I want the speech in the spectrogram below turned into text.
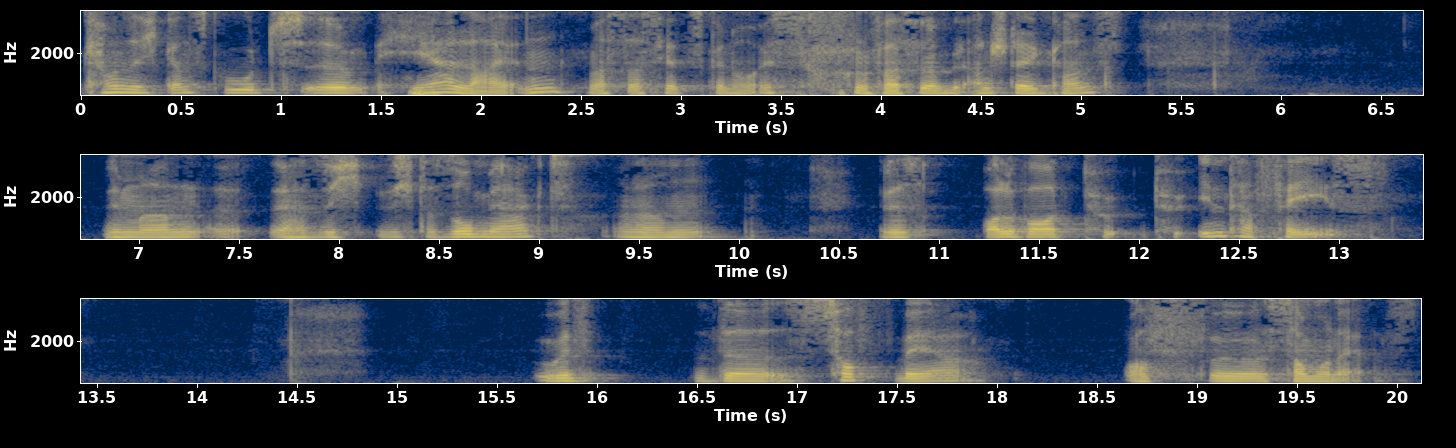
kann man sich ganz gut äh, herleiten, was das jetzt genau ist und was du damit anstellen kannst. Indem man äh, ja, sich, sich das so merkt, ähm, it is all about to, to interface with the software of uh, someone else.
